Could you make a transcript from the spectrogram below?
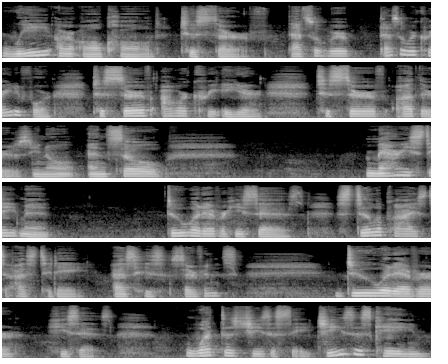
We are all called to serve. That's what we're that's what we're created for to serve our creator to serve others you know and so mary's statement do whatever he says still applies to us today as his servants do whatever he says what does Jesus say? Jesus came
